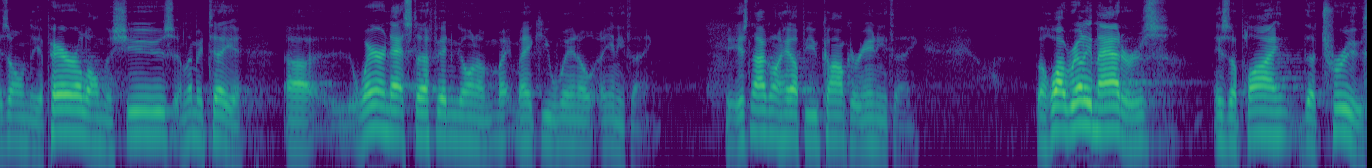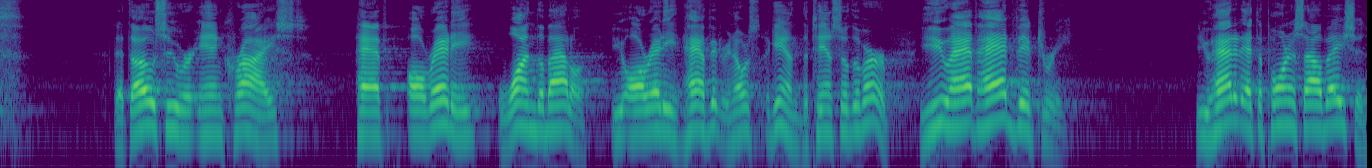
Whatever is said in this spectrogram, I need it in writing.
is on the apparel, on the shoes, and let me tell you, uh, wearing that stuff isn't going to make you win anything. It's not going to help you conquer anything. But what really matters is applying the truth that those who are in Christ have already won the battle. You already have victory. Notice again the tense of the verb. You have had victory. You had it at the point of salvation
